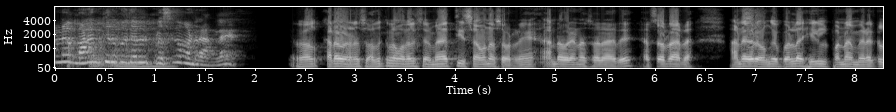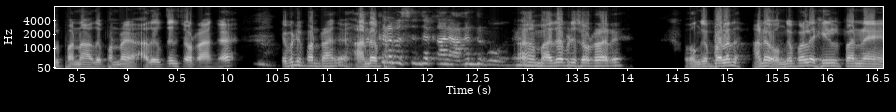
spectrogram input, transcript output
ஆனா மனம் திரும்புதல் பிரசங்கம் பண்றாங்களே. அதாவது கடவுள் என்ன அதுக்கு நான் முதல்ல மேத்தி செவனை சொல்றேன். ஆண்டவர் என்ன சொல்றாரு? சொல்றாரு ஆண்டவர் உங்க இப்பெல்லாம் ஹீல் பண்ண மிரக்கல் பண்ண அது பண்ண அது இதுன்னு சொல்றாங்க. எப்படி பண்றாங்க? ஆண்டவர் அது எப்படி சொல்றாரு? உங்க பேர்ல ஆண்டவர் உங்க பேர்ல ஹீல் பண்ணேன்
